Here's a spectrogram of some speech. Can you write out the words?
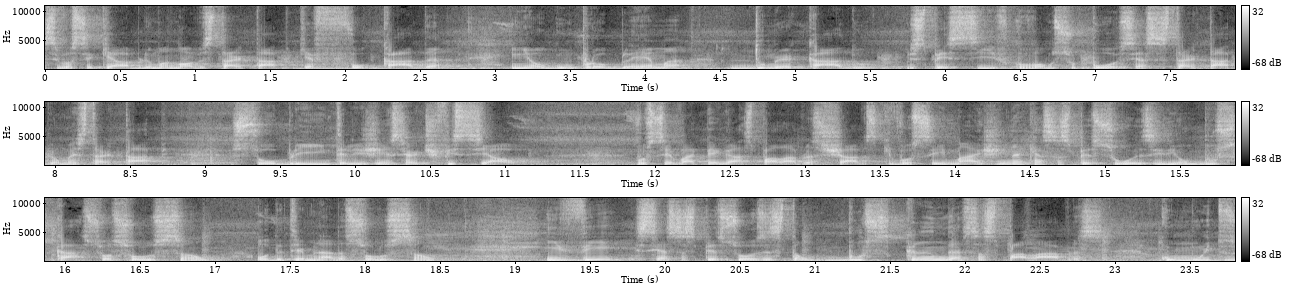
se você quer abrir uma nova startup que é focada em algum problema do mercado específico. Vamos supor, se essa startup é uma startup sobre inteligência artificial. Você vai pegar as palavras-chave que você imagina que essas pessoas iriam buscar sua solução ou determinada solução e ver se essas pessoas estão buscando essas palavras com, muitos,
